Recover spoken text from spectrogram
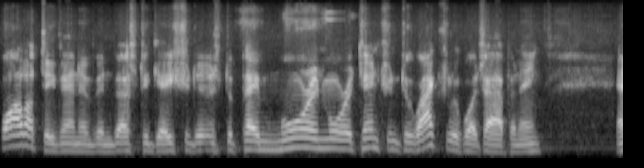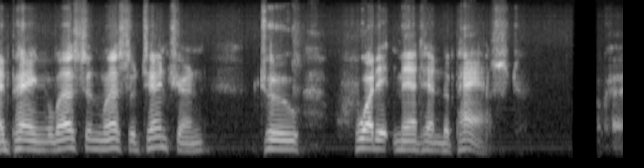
quality then of investigation is to pay more and more attention to actually what's happening and paying less and less attention to what it meant in the past Okay.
